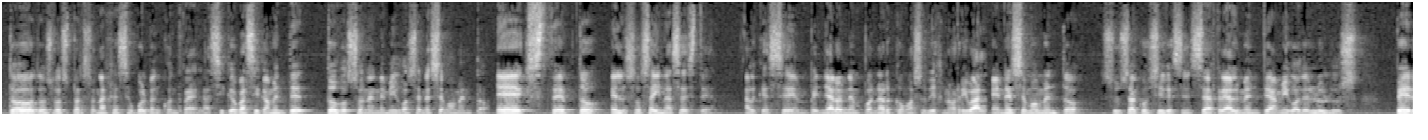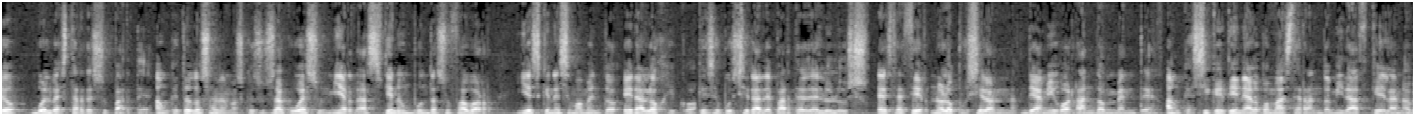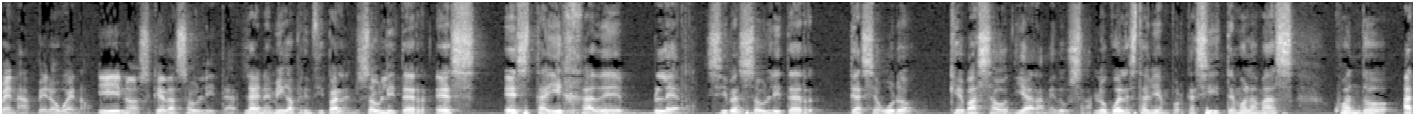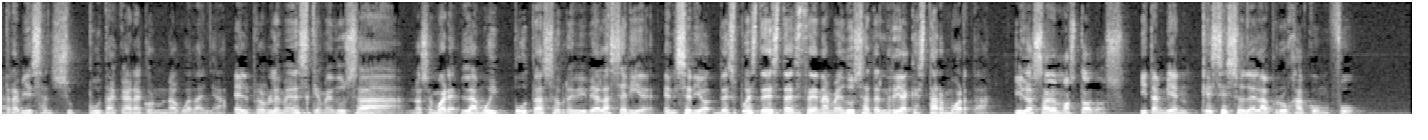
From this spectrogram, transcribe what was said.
todos los personajes se vuelven contra él, así que básicamente todos son enemigos en ese momento. Excepto el Sosainas este, al que se empeñaron en poner como a su digno rival. En ese momento, Susaku sigue sin ser realmente amigo de Lulus, pero vuelve a estar de su parte. Aunque todos sabemos que Susaku es un mierdas, tiene un punto a su favor, y es que en ese momento era lógico que se pusiera de parte de Lulus. Es decir, no lo pusieron de amigo randommente, aunque sí que tiene algo más de randomidad que la novena, pero bueno. Y nos queda Soul Eater. La enemiga principal en Soul es esta hija de Blair. Si ves Soul Eater, te aseguro que vas a odiar a Medusa. Lo cual está bien, porque así te mola más cuando atraviesan su puta cara con una guadaña. El problema es que Medusa no se muere. La muy puta sobrevive a la serie. En serio, después de esta escena Medusa tendría que estar muerta. Y lo sabemos todos. Y también, ¿qué es eso de la bruja kung fu?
